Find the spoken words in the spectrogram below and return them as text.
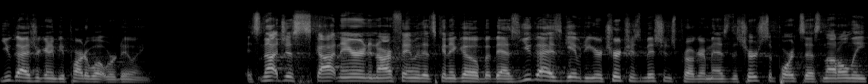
you guys are going to be part of what we're doing. It's not just Scott and Erin and our family that's going to go, but as you guys give to your church's missions program, as the church supports us not only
